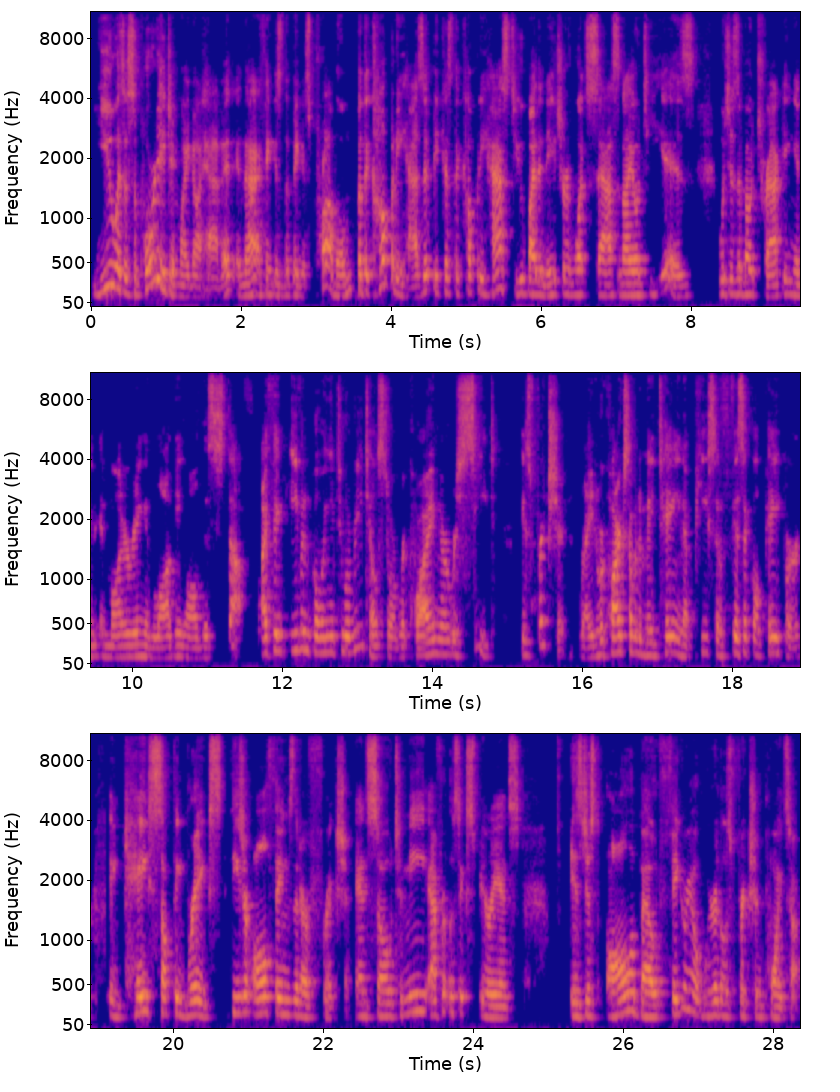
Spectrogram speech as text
You, as a support agent, might not have it. And that I think is the biggest problem. But the company has it because the company has to, by the nature of what SaaS and IoT is, which is about tracking and, and monitoring and logging all this stuff. I think even going into a retail store, requiring a receipt is friction, right? Requiring someone to maintain a piece of physical paper in case something breaks. These are all things that are friction. And so to me, effortless experience is just all about figuring out where those friction points are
